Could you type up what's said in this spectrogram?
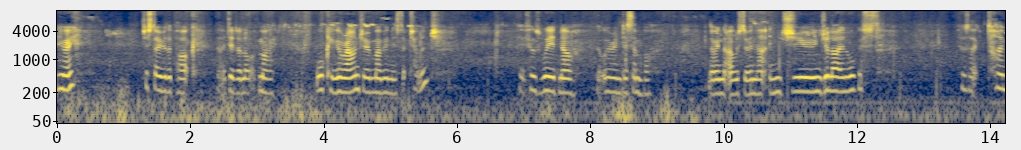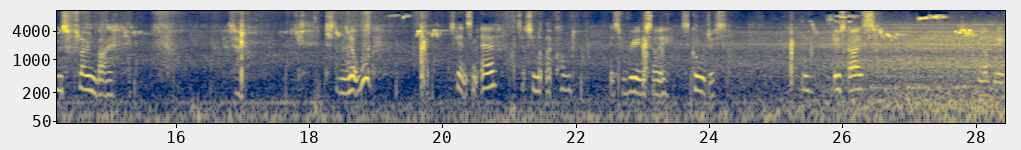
Anyway, just over the park. I did a lot of my walking around during my mini challenge. It feels weird now that we're in December, knowing that I was doing that in June, July, and August. Feels like time has flown by. So, just having a little walk. Just getting some air. It's actually not that cold. It's really sunny. It's gorgeous. Blue skies. Lovely.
